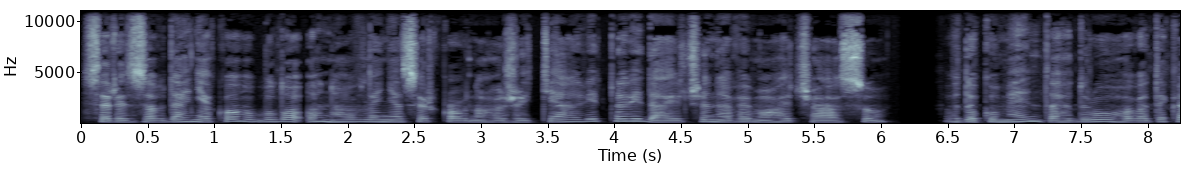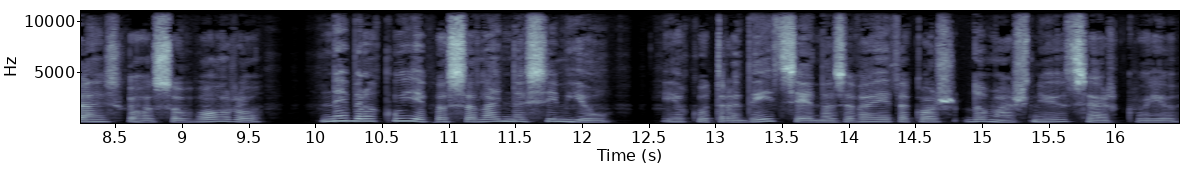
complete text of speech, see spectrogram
серед завдань якого було оновлення церковного життя, відповідаючи на вимоги часу. В документах Другого Ватиканського собору не бракує посилань на сім'ю, яку традиція називає також домашньою церквою.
